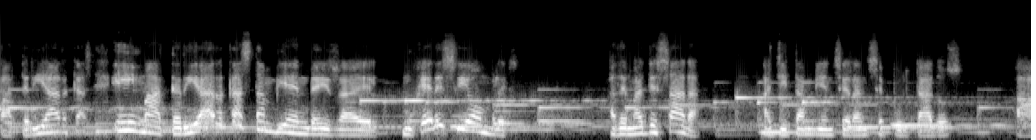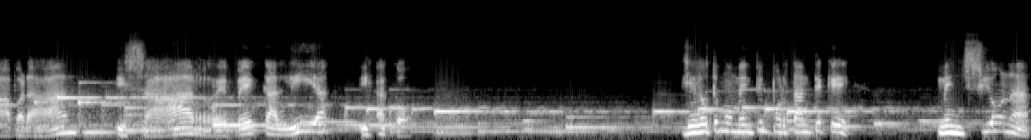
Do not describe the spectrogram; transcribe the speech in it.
patriarcas y matriarcas también de Israel, mujeres y hombres. Además de Sara, allí también serán sepultados Abraham, Isaac, Rebeca, Lía y Jacob. Y el otro momento importante que menciona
